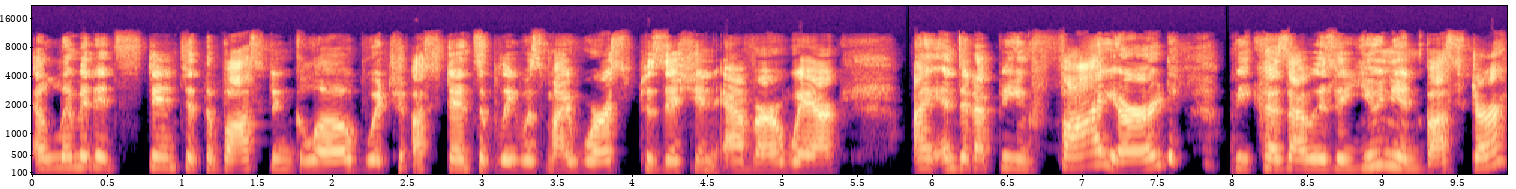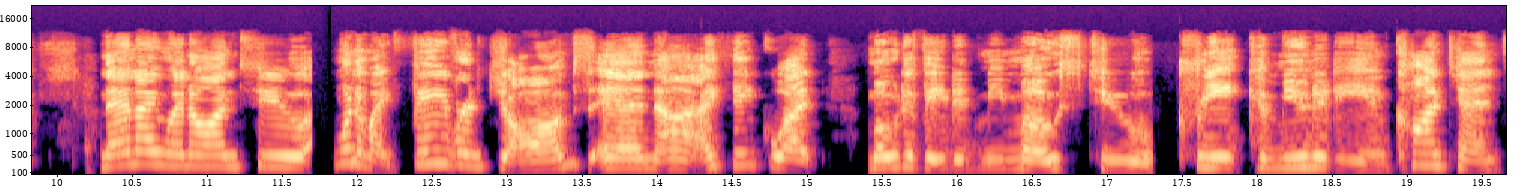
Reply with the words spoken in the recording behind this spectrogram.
a limited stint at the Boston Globe, which ostensibly was my worst position ever, where I ended up being fired because I was a union buster. Then I went on to one of my favorite jobs. And uh, I think what motivated me most to create community and content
